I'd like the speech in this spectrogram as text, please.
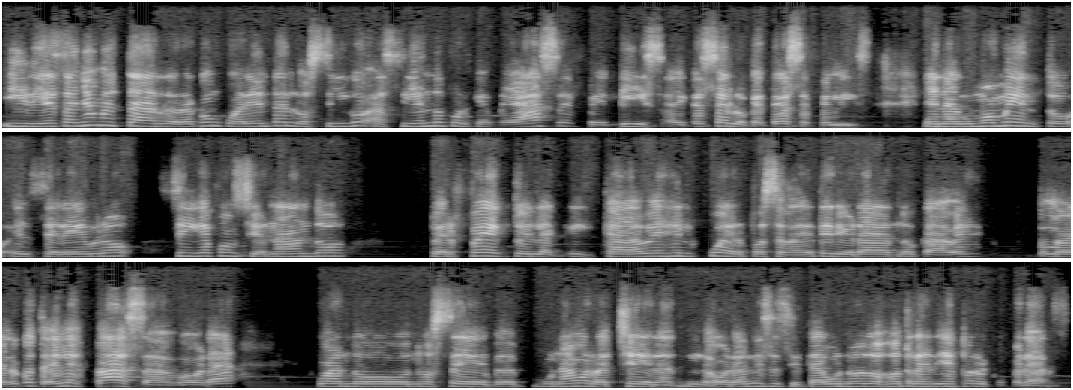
y 10 años más tarde, ahora con 40, lo sigo haciendo porque me hace feliz. Hay que hacer lo que te hace feliz. En algún momento el cerebro sigue funcionando perfecto y, cada vez el cuerpo se va deteriorando, cada vez, me imagino que a ustedes les pasa. Ahora, cuando, no sé, una borrachera, ahora necesita uno, dos o tres días para recuperarse.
